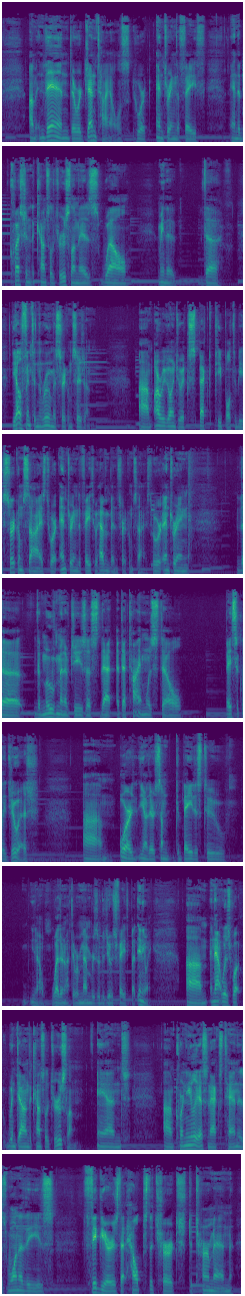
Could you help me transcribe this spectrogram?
Um, and then there were Gentiles who were entering the faith. And the question at the Council of Jerusalem is, well, I mean, the the the elephant in the room is circumcision. Um, are we going to expect people to be circumcised who are entering the faith who haven't been circumcised, who are entering the the movement of Jesus that at that time was still basically Jewish, um, or you know, there's some debate as to you know whether or not they were members of the Jewish faith. But anyway, um, and that was what went down in the Council of Jerusalem. And um, Cornelius in Acts 10 is one of these figures that helps the church determine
